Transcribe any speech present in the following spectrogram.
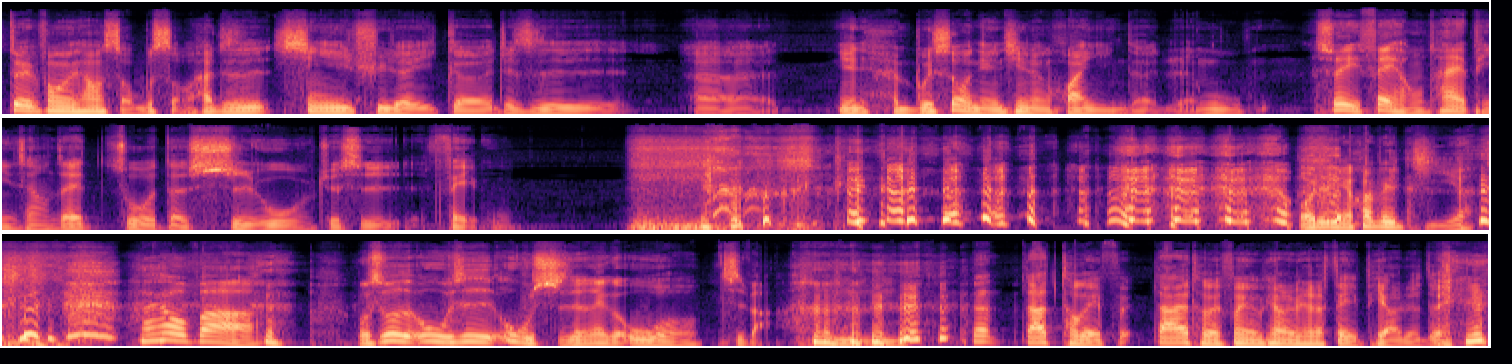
对凤飞飞熟不熟？他就是信义区的一个，就是呃年很不受年轻人欢迎的人物。所以费鸿泰平常在做的事物就是废物。我有点快被急了，还好吧？我说的物是务实的那个物哦，是吧？嗯、那大家投给废，大家投给废票的废票，对不对？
